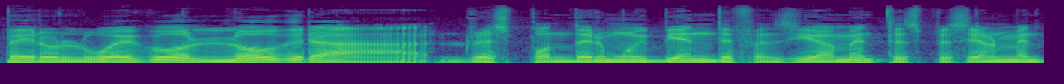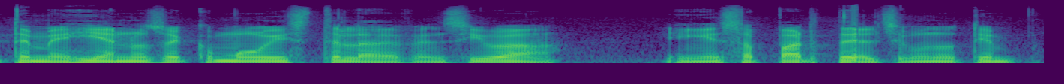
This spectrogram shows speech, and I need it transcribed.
pero luego logra responder muy bien defensivamente, especialmente Mejía. No sé cómo viste la defensiva en esa parte del segundo tiempo.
